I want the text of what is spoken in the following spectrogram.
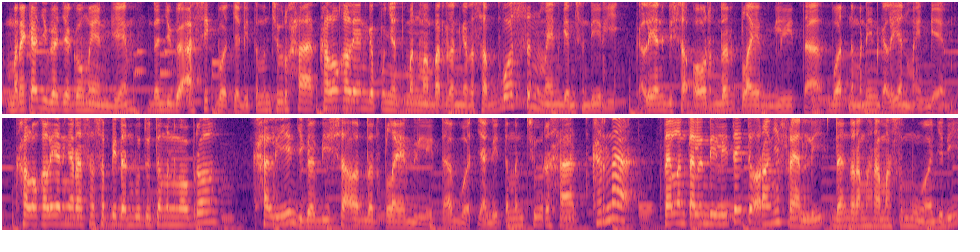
mereka juga jago main game dan juga asik buat jadi temen curhat. Kalau kalian gak punya teman mabar dan ngerasa bosen main game sendiri, kalian bisa order player di Lita buat nemenin kalian main game. Kalau kalian ngerasa sepi dan butuh temen ngobrol, kalian juga bisa order player di Lita buat jadi temen curhat. Karena talent-talent di Lita itu orangnya friendly dan ramah-ramah semua, jadi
